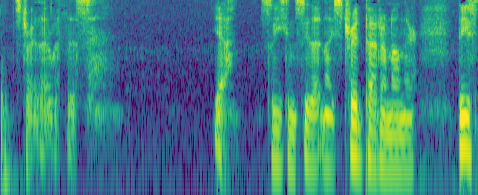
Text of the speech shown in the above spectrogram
Let's try that with this. Yeah, so you can see that nice tread pattern on there. These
